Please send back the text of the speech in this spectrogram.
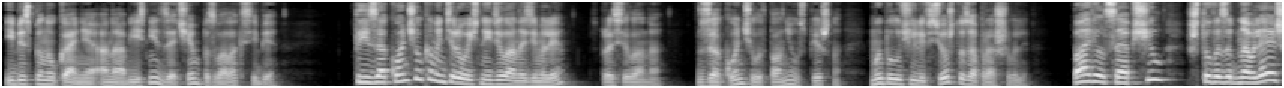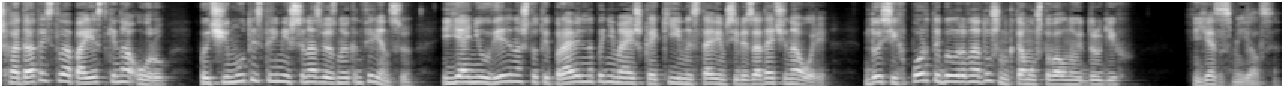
И без понукания она объяснит, зачем позвала к себе. «Ты закончил командировочные дела на Земле?» – спросила она. «Закончил и вполне успешно. Мы получили все, что запрашивали». «Павел сообщил, что возобновляешь ходатайство о поездке на Ору. Почему ты стремишься на звездную конференцию? Я не уверена, что ты правильно понимаешь, какие мы ставим себе задачи на Оре. До сих пор ты был равнодушен к тому, что волнует других». Я засмеялся.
